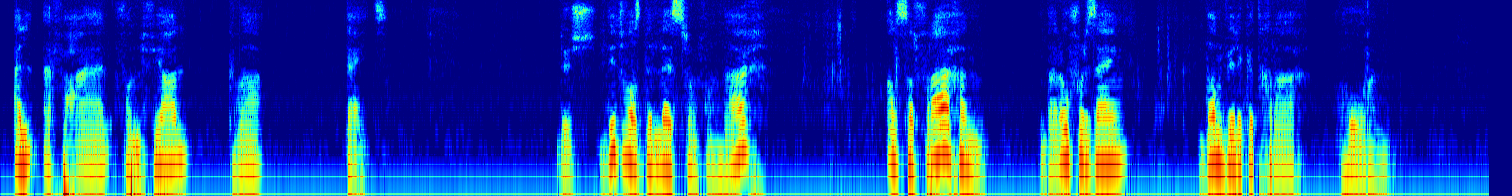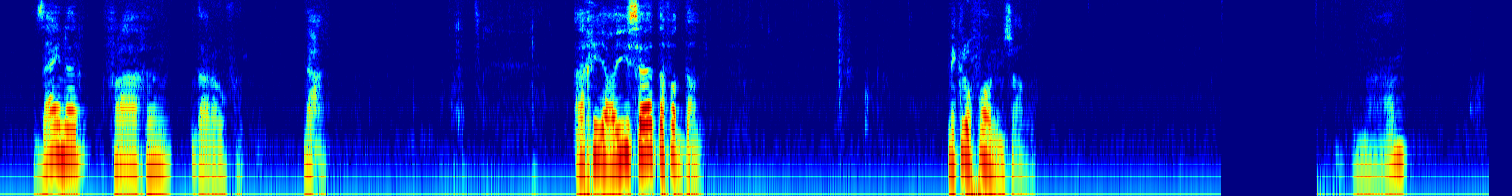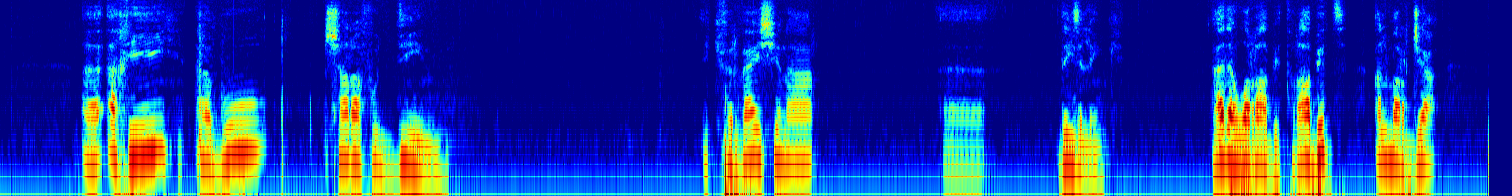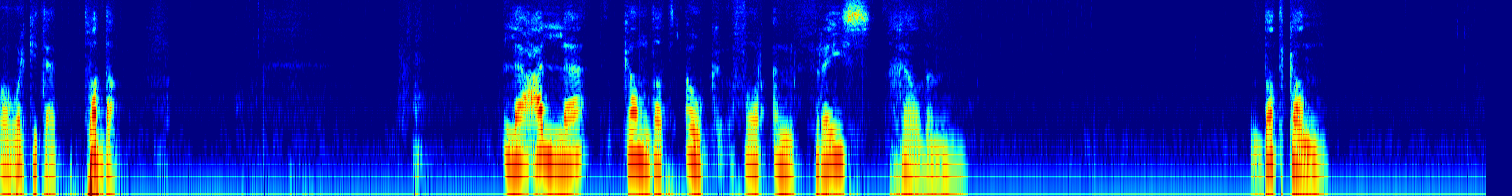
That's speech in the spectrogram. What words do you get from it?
al-af'al, van fi'al qua tijd. Dus dit was de les van vandaag. Als er vragen daarover zijn, dan wil ik het graag horen. Zijn er vragen daarover? Nou. أخي عيسى تفضل ميكروفون إن شاء الله نعم أخي أبو Sharafuddin. Ik verwijs je naar eh, deze link. هذا هو الرابط رابط المرجع وهو الكتاب تفضل لعل كان دات أوك فور ان فريس gelden dat kan.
